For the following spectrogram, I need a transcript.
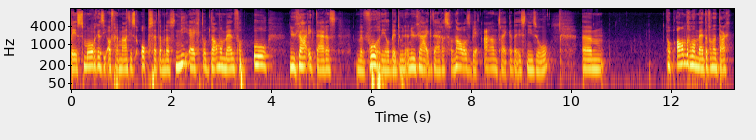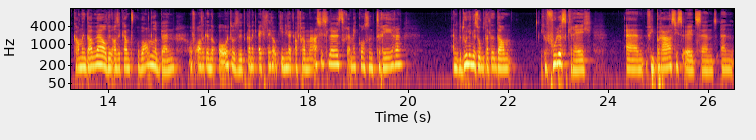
bij s'morgens die affirmaties opzetten. Maar dat is niet echt op dat moment van, oh, nu ga ik daar eens mijn voordeel bij doen en nu ga ik daar eens van alles bij aantrekken. Dat is niet zo. Um, op andere momenten van de dag kan ik dat wel doen. Als ik aan het wandelen ben of als ik in de auto zit, kan ik echt zeggen: Oké, nu ga ik affirmaties luisteren en mij concentreren. En de bedoeling is ook dat ik dan gevoelens krijg en vibraties uitzend en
